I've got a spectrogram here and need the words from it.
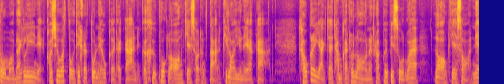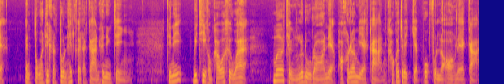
ตัวหมอแบล็กลีย์เนี่ยเขาเชื่อว่าตัวที่กระตุ้นให้เขาเกิดอาการเนี่ยก็คือพวกละอองเกสรต่างๆ ที่ลอยอยู่ในอากาศเขาก็เลยอยากจะทำการทดลองนะครับ เพื่อพิสูจน์ว่าละอองเกสรเนี่ยเป็นตัวที่กระตุ้นให้เกิดอาการขึ้นจริง ๆ ทีนี้วิธีของเขาก็คือว่า เมื่อถึงฤดูร้อนเนี่ยพอเขาเริ่มมีอาการเขาก็จะไปเก็บพวกฝุ่นละอองในอากาศ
